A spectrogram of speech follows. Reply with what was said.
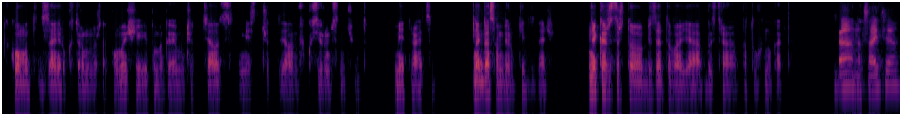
к какому-то дизайнеру, которому нужна помощь, и помогаю ему что-то делать, вместе что-то делаем, фокусируемся на чем-то. Мне это нравится. Иногда сам беру какие-то задачи. Мне кажется, что без этого я быстро потухну как-то. Тебя на сайте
